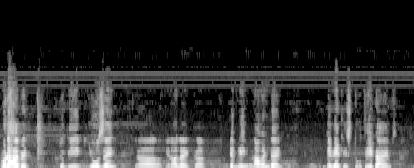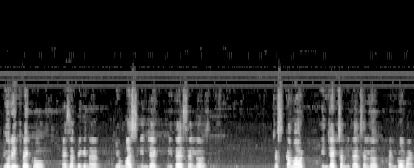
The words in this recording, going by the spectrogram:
good habit to be using, uh, you know, like uh, every now and then, maybe at least two three times during phaco as a beginner, you must inject methyl cellulose. Just come out, inject some methyl cellulose, and go back.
